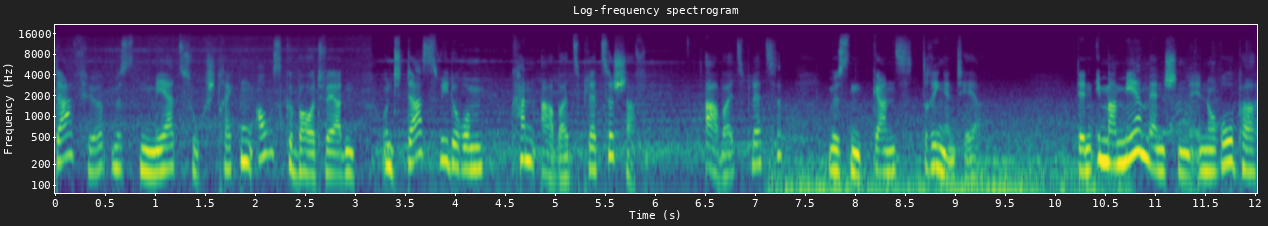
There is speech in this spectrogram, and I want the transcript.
Dafür müssten mehr Zugstrecken ausgebaut werden. Und das wiederum kann Arbeitsplätze schaffen. Arbeitsplätze müssen ganz dringend her. Denn immer mehr Menschen in Europa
